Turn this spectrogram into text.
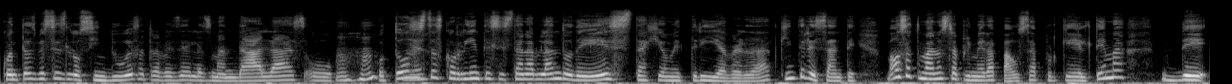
cuántas veces los hindúes a través de las mandalas o, todas estas corrientes están hablando de esta geometría, ¿verdad? Qué interesante. Vamos a tomar nuestra primera pausa porque el tema de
